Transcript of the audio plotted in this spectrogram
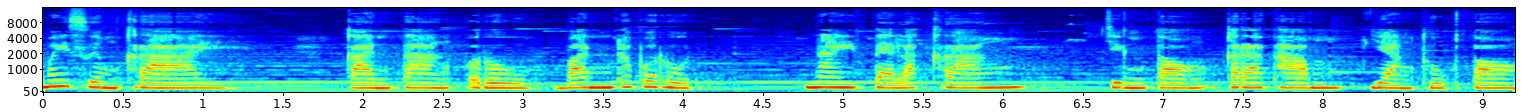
ไม่เสื่อมคลาย การตั้งรูปบรรพบุรุษ ในแต่ละครั้ง จึงต้องกระทำอย่างถูกต้อง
